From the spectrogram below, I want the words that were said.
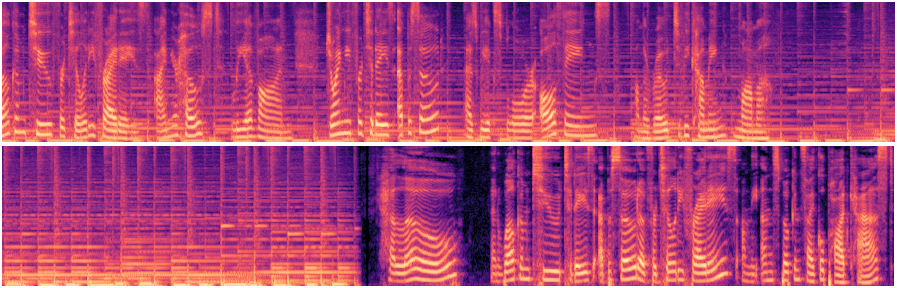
Welcome to Fertility Fridays. I'm your host, Leah Vaughn. Join me for today's episode as we explore all things on the road to becoming mama. Hello, and welcome to today's episode of Fertility Fridays on the Unspoken Cycle podcast.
